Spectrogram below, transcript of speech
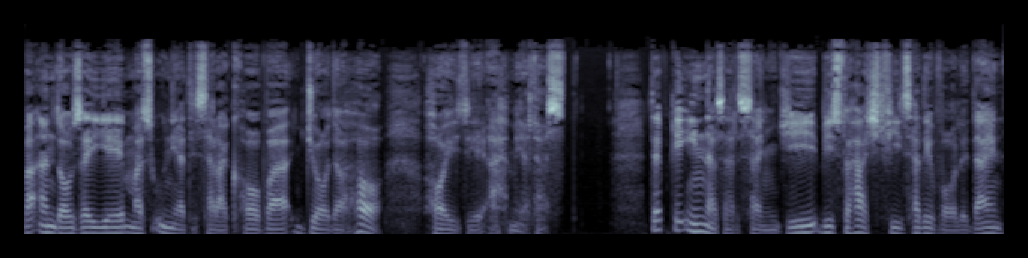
به اندازه مسئولیت سرک ها و جاده ها حائز اهمیت است. طبق این نظرسنجی 28 فیصد والدین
